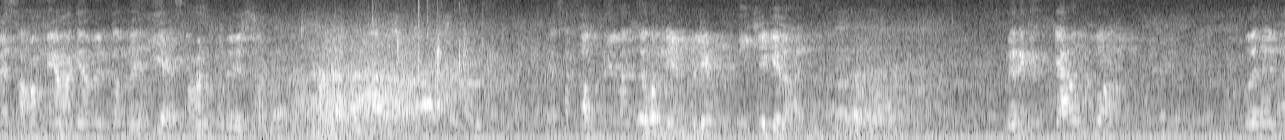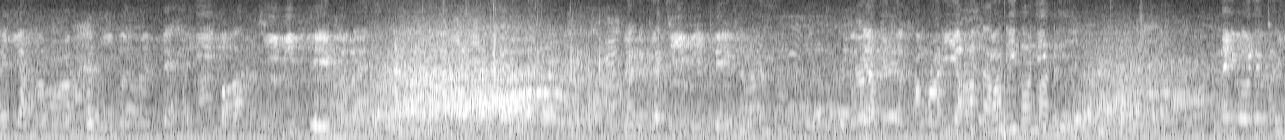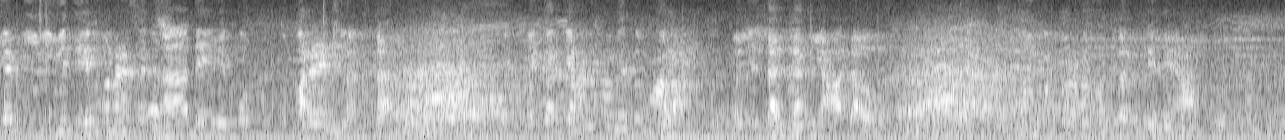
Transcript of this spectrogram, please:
मैं सामने आ गया, मैंने कहा, मैं ही एहसान कुरैश ऐसा कपड़े लगे हो नेम प्लेट नीचे गिरा दी। मैंने कहा, क्या हुआ? बोले, भैया, हम आपको जीवन में पहली बार जीवित देख रहे हैं मैंने कहा जीवित देख रहे हैं तो क्या अभी तक हमारी आत्मा नहीं बोले भैया टीवी में देखो ना ऐसा हाँ, देखो। तो करंट लगता है। मैं कहा क्या नाम है तुम्हारा? बोले लल्लन यादव। प्रणाम करते हैं आपको।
